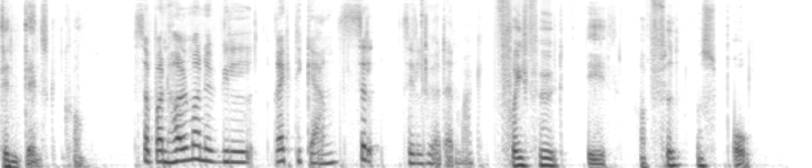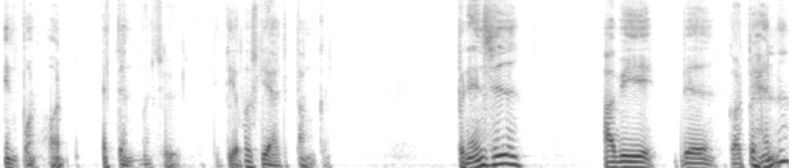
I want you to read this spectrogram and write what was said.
til den danske konge. Så Bornholmerne ville rigtig gerne selv tilhøre Danmark. Frifødt et har federe sprog end Bornholm af Danmarks ø. Det er der, vores hjerte banker. På den anden side har vi været godt behandlet.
